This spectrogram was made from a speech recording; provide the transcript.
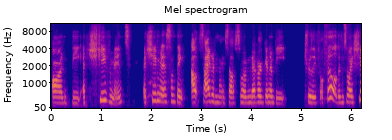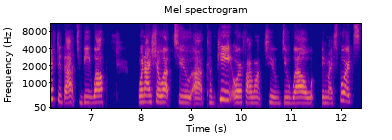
on the achievement. Achievement is something outside of myself, so I'm never going to be truly fulfilled. And so I shifted that to be well, when I show up to uh, compete or if I want to do well in my sports,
